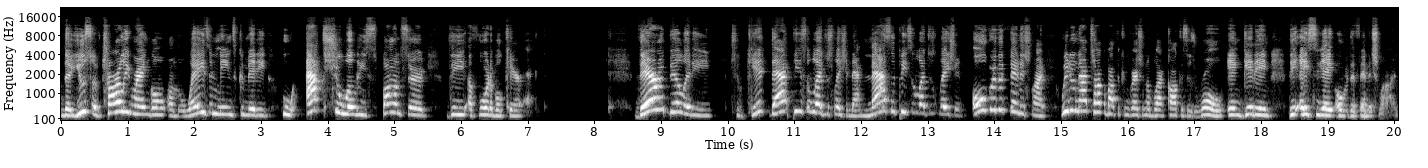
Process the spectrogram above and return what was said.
the use of Charlie Rangel on the Ways and Means Committee, who actually sponsored the Affordable Care Act. Their ability to get that piece of legislation, that massive piece of legislation over the finish line. We do not talk about the Congressional Black Caucus's role in getting the ACA over the finish line.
